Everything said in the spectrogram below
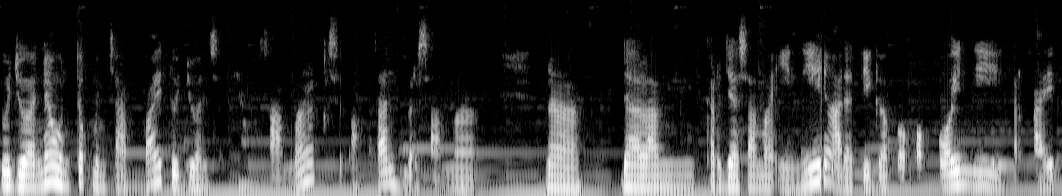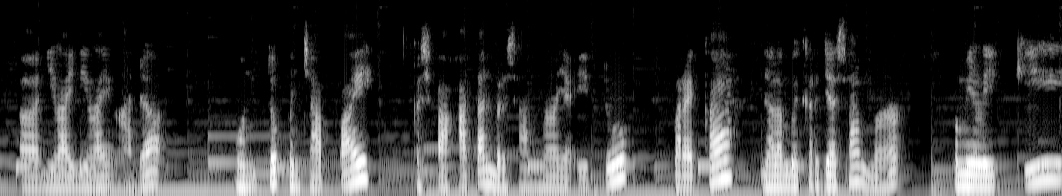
Tujuannya untuk mencapai tujuan yang sama, kesepakatan bersama. Nah, dalam kerjasama ini ada tiga pokok poin nih terkait eh, nilai-nilai uh, yang ada untuk mencapai kesepakatan bersama yaitu mereka dalam bekerja sama memiliki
